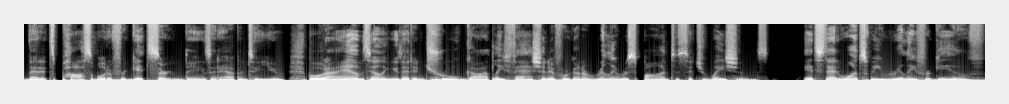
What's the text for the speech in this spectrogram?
that it's possible to forget certain things that happened to you, but what I am telling you that in true godly fashion, if we're going to really respond to situations, it's that once we really forgive,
